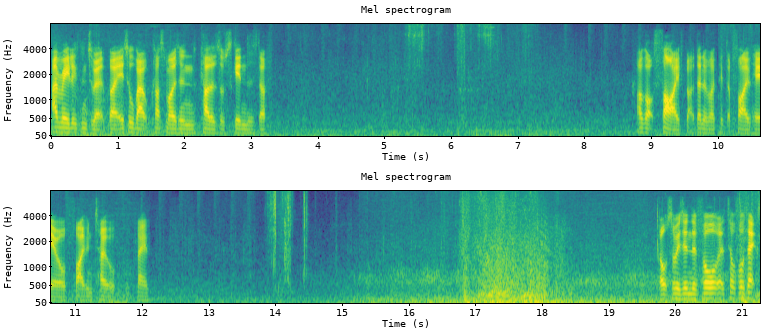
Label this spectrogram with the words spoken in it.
I haven't really looked into it, but it's all about customising colours of skins and stuff. I've got five, but I don't know if I picked up five here or five in total for playing. Oh, so he's in the top vortex.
